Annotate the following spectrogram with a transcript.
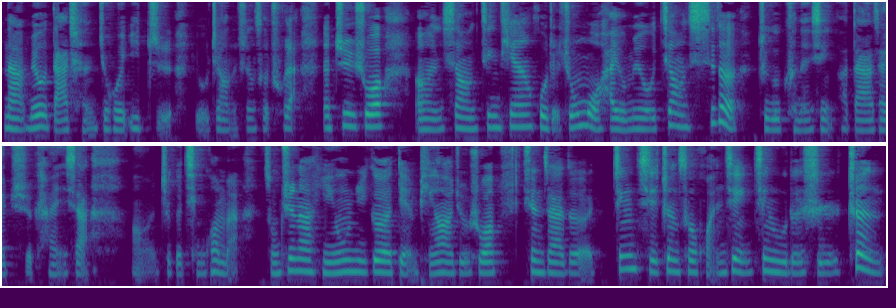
那没有达成，就会一直有这样的政策出来。那至于说，嗯，像今天或者周末还有没有降息的这个可能性啊，大家再去看一下啊这个情况吧。总之呢，引用一个点评啊，就是说现在的经济政策环境进入的是政。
